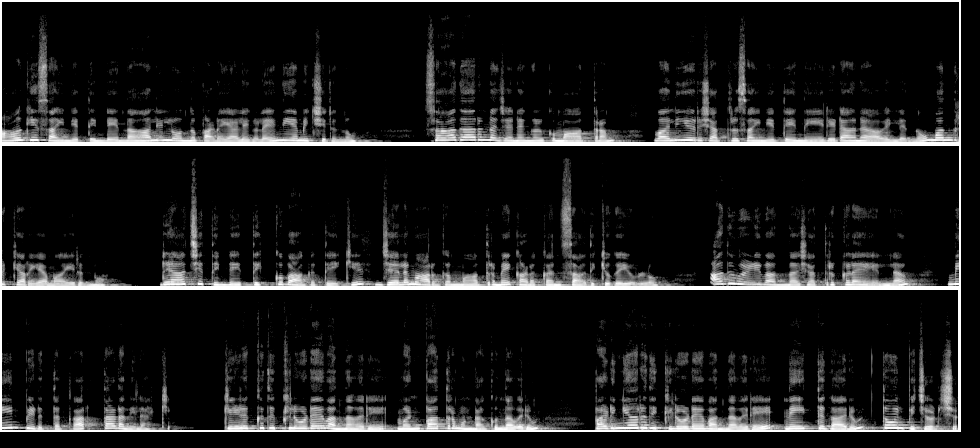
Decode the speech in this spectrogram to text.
ആകെ സൈന്യത്തിന്റെ നാലിൽ ഒന്ന് പടയാളികളെ നിയമിച്ചിരുന്നു. സാധാരണ ജനങ്ങൾക്ക് മാത്രം വലിയൊരു ശത്രു സൈന്യത്തെ നേരിടാനാവില്ലെന്നു മന്ത്രിക്കറിയാമായിരുന്നു. രാജ്യത്തിന്റെ തെക്കുഭാഗത്തേക്ക് ജലമാർഗം മാത്രമേ കടക്കാൻ സാധിക്കുകയുള്ളൂ. അതുവഴി വന്ന ശത്രുക്കളെയെല്ലാം മീൻപിടുത്തക്കാർ തടവിലാക്കി. കിഴക്ക് ദിക്കിലൂടെ വന്നവരെ മൺപാത്രമുണ്ടാക്കുന്നവരും പടിഞ്ഞാറ് ദിക്കിലൂടെ വന്നവരെ നെയ്ത്തുകാരും തോൽപ്പിച്ചോടിച്ചു.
